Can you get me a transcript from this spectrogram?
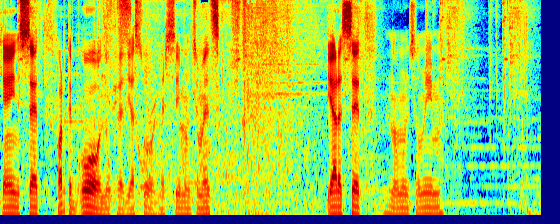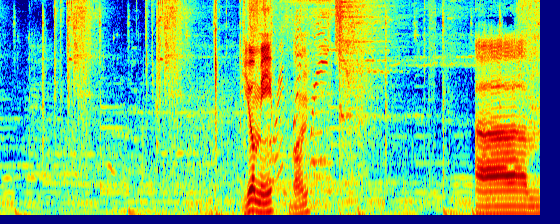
Kane set. Foarte bun. Oh, nu cred. Yasuo. Mersi, mulțumesc. Iar set. Nu mulțumim. Yumi. Bun. Um,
